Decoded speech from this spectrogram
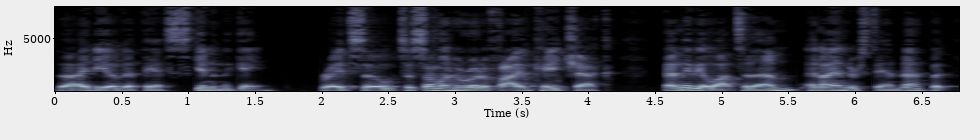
the idea that they have skin in the game, right? So to someone who wrote a 5K check, that may be a lot to them, and I understand that, but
